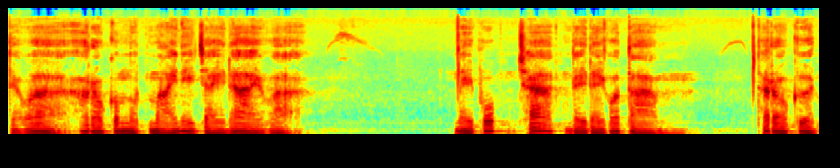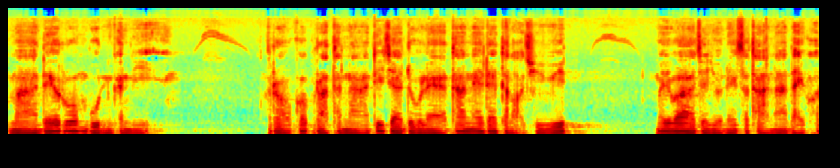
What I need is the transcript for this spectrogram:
แต่ว่าเรากำหนดหมายในใจได้ว่า ในภพชาติใด ๆ ก็ตาม ถ้าเราเกิดมาได้ร่วมบุญกันอีก เราก็ปรารถนาที่จะดูแลท่านให้ได้ตลอดชีวิต ไม่ว่าจะอยู่ในสถานะใดก็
